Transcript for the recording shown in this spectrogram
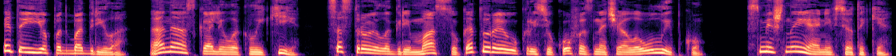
Это ее подбодрило. Она оскалила клыки, состроила гримассу, которая у крысюков означала улыбку. Смешные они все-таки.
